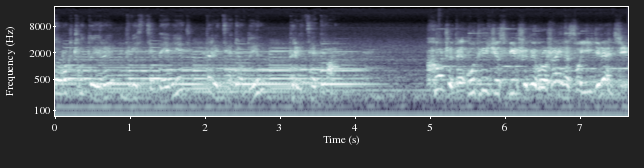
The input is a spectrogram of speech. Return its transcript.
044 209 31 32. Хочете удвічі збільшити врожай на своїй ділянці?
